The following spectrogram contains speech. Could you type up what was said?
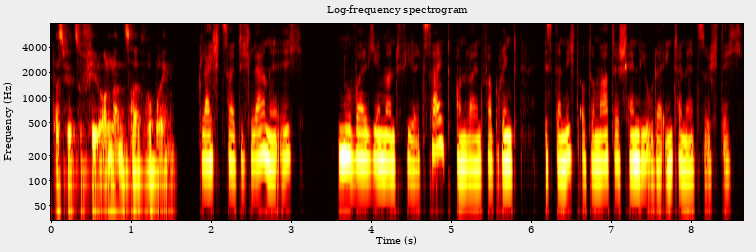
dass wir zu viel Online-Zeit verbringen. Gleichzeitig lerne ich, nur weil jemand viel Zeit online verbringt, ist er nicht automatisch Handy- oder Internetsüchtig.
